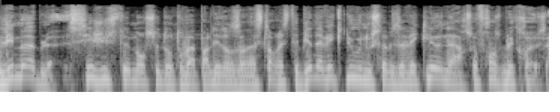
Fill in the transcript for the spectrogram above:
Les meubles, c'est justement ce dont on va parler dans un instant. Restez bien avec nous, nous sommes avec Léonard sur France Bleu Creuse.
